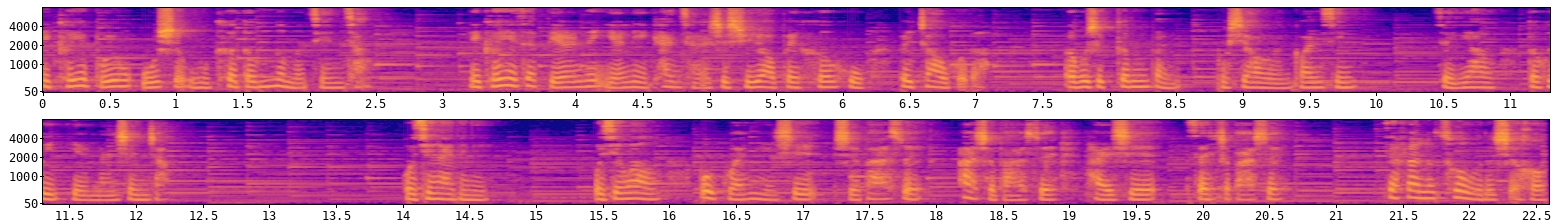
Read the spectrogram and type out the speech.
你可以不用无时无刻都那么坚强，你可以在别人的眼里看起来是需要被呵护、被照顾的，而不是根本不需要人关心。怎样都会野蛮生长。我亲爱的你，我希望不管你是十八岁、二十八岁还是三十八岁，在犯了错误的时候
